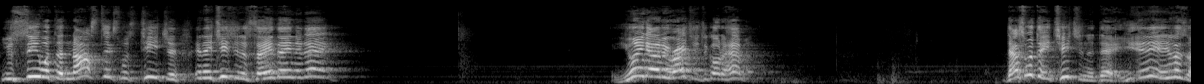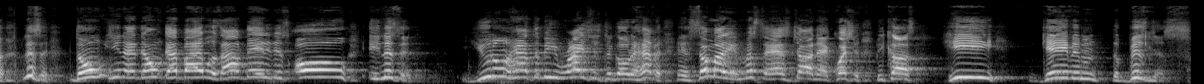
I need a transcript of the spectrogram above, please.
You see what the Gnostics was teaching, and they teaching the same thing today. You ain't got to be righteous to go to heaven. That's what they teaching today. You, listen, listen. Don't you know? Don't that Bible is outdated. It's old. Listen, you don't have to be righteous to go to heaven. And somebody must have asked John that question because he gave him the business.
